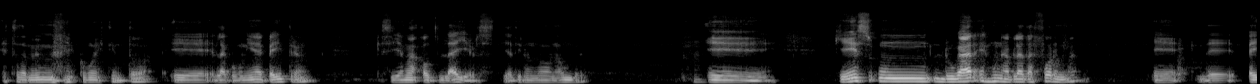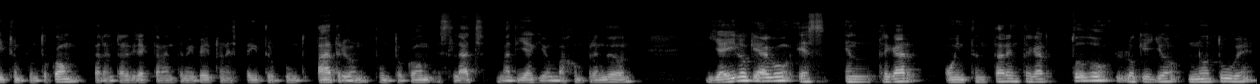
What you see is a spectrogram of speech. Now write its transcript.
esto también como distinto, eh, la comunidad de Patreon, que se llama Outliers, ya tiene un nuevo nombre, que es un lugar, es una plataforma de patreon.com, para entrar directamente a mi Patreon es patreon.com slash matías-emprendedor, y ahí lo que hago es entregar o intentar entregar todo lo que yo no tuve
